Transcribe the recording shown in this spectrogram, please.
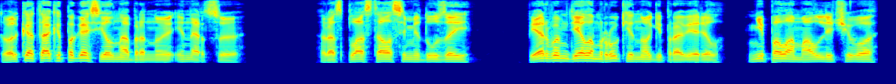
Только так и погасил набранную инерцию. Распластался медузой. Первым делом руки-ноги проверил, не поломал ли чего.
